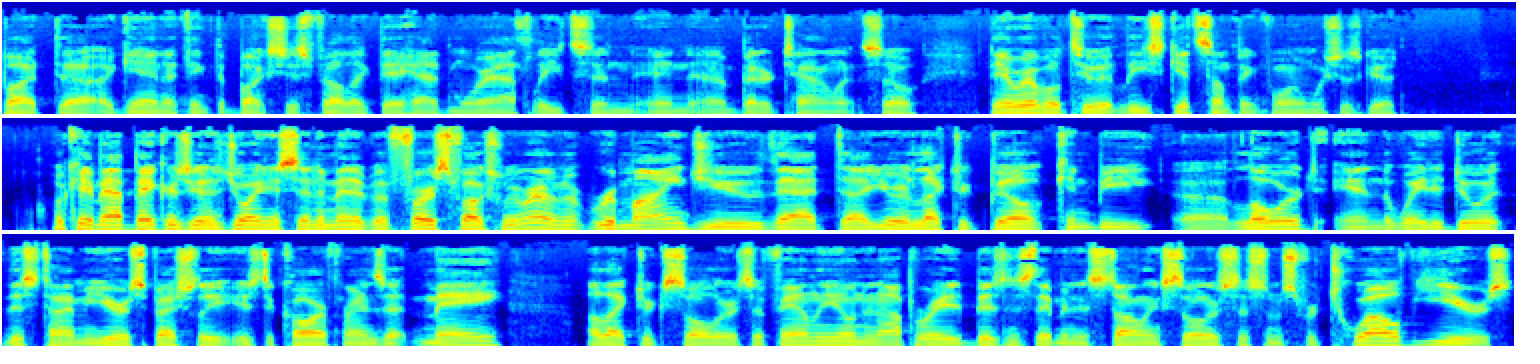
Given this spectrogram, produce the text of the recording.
But uh, again, I think the Bucks just felt like they had more athletes and and uh, better talent, so they were able to at least get something for him, which is good. Okay, Matt Baker is going to join us in a minute, but first, folks, we want to remind you that uh, your electric bill can be uh, lowered, and the way to do it this time of year, especially, is to call our friends at May Electric Solar. It's a family-owned and operated business. They've been installing solar systems for 12 years.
